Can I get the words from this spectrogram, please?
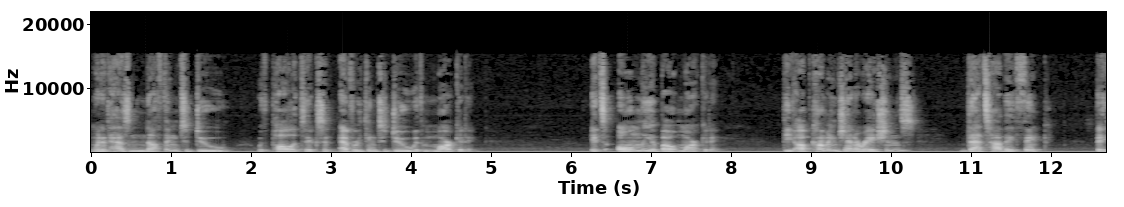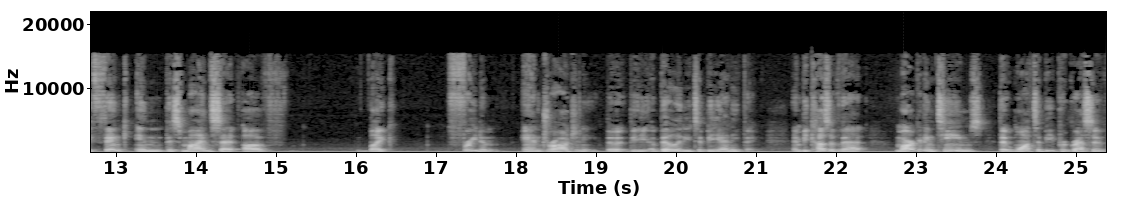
when it has nothing to do with politics and everything to do with marketing. It's only about marketing. The upcoming generations, that's how they think. They think in this mindset of like freedom, androgyny, the, the ability to be anything. And because of that, marketing teams that want to be progressive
